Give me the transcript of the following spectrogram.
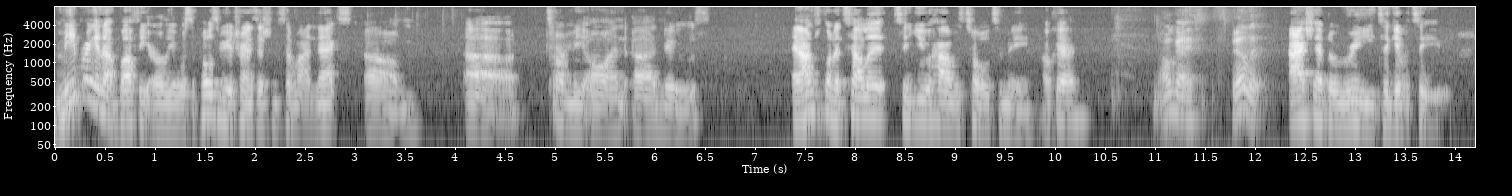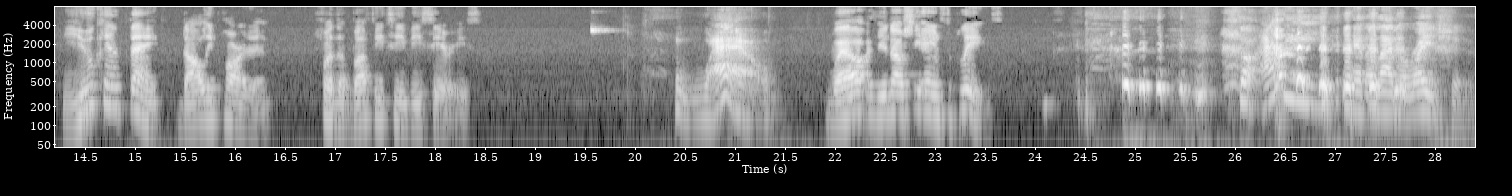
me bringing up Buffy earlier was supposed to be a transition to my next um, uh, turn me on uh, news, and I'm just going to tell it to you how it was told to me. Okay, Okay, spill it. I actually have to read to give it to you. You can thank Dolly Parton for the Buffy TV series. Wow. Well, you know she aims to please. So I need an elaboration.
